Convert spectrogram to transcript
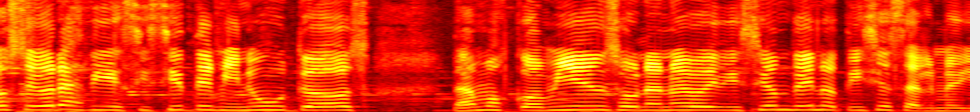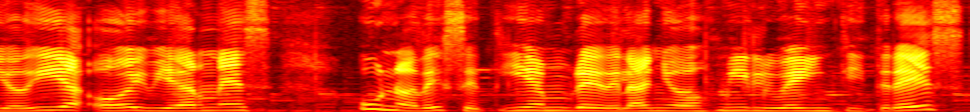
12 horas 17 minutos. Damos comienzo a una nueva edición de Noticias al Mediodía, hoy viernes 1 de septiembre del año 2023.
